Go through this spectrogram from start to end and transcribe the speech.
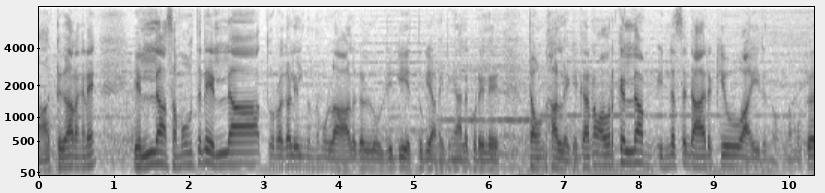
നാട്ടുകാർ അങ്ങനെ എല്ലാ സമൂഹത്തിന്റെ എല്ലാ തുറകളിൽ നിന്നുമുള്ള ആളുകൾ ഒഴുകി എത്തുകയാണ് ആലക്കുടയിലെ ടൗൺ ഹാളിലേക്ക്. കാരണം അവർക്കെല്ലാം ഇന്നസെന്റ് ആരൊക്കെയോ ആയിരുന്നു. നമുക്ക്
